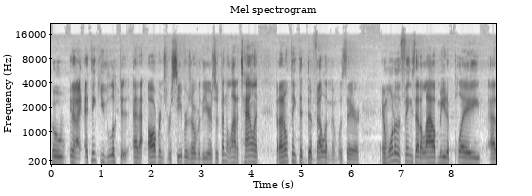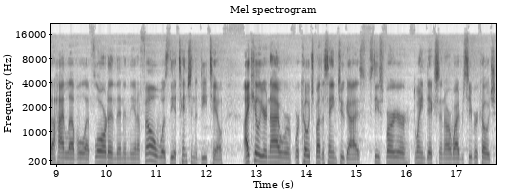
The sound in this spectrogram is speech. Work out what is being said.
who, you know, I, I think you've looked at, at Auburn's receivers over the years. There's been a lot of talent, but I don't think the development was there. And one of the things that allowed me to play at a high level at Florida and then in the NFL was the attention to detail. Ike Hilliard and I were, were coached by the same two guys, Steve Spurrier, Dwayne Dixon, our wide receiver coach.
